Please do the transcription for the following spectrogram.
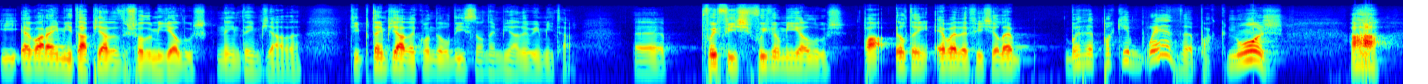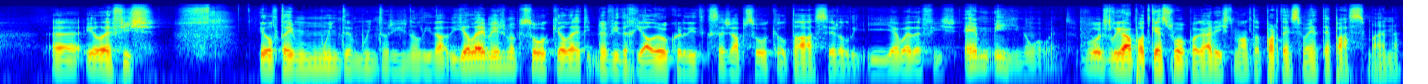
E agora a imitar a piada do show do Miguel Luz, nem tem piada. Tipo, tem piada quando ele disse, não tem piada eu imitar. Uh, foi fixe, fui ver o Miguel Luz. Pá, ele tem, é bué fixe, ele é bué pá, que bué pá, que nojo. Ah, uh, ele é fixe. Ele tem muita, muita originalidade. E ele é a mesma pessoa que ele é, tipo, na vida real, eu acredito que seja a pessoa que ele está a ser ali. E é bué fixe. É, ih, não aguento. Vou desligar o podcast, vou apagar isto, malta, portem-se bem até para a semana.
